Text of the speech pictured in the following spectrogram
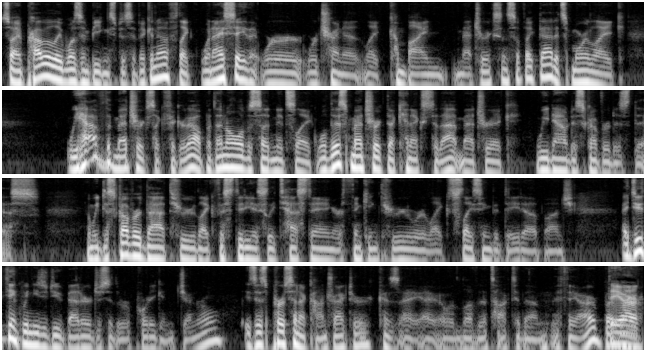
So I probably wasn't being specific enough. Like when I say that we're we're trying to like combine metrics and stuff like that, it's more like we have the metrics like figured out, but then all of a sudden it's like, well, this metric that connects to that metric, we now discovered is this. And we discovered that through like fastidiously testing or thinking through or like slicing the data a bunch. I do think we need to do better just at the reporting in general. Is this person a contractor? Because I, I would love to talk to them if they are. But they like, are,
